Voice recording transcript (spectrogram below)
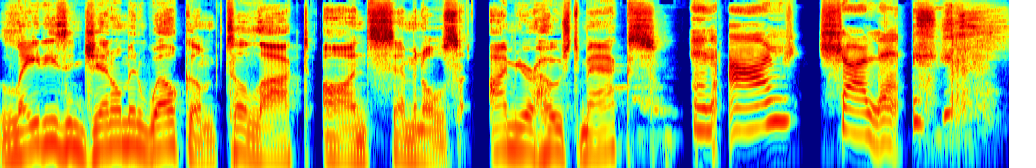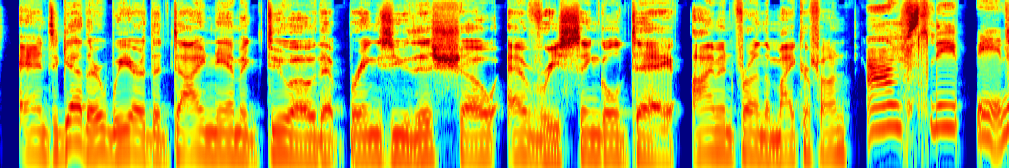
Ladies and gentlemen, welcome to Locked On Seminoles. I'm your host, Max. And I'm Charlotte. and together, we are the dynamic duo that brings you this show every single day. I'm in front of the microphone. I'm sleeping.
